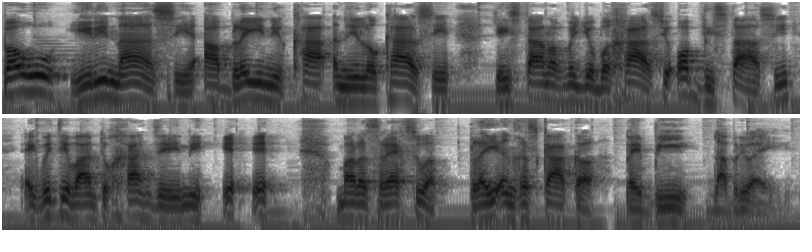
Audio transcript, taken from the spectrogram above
bou hierdie nasie. Al in die ka in die lokasie, jy staan nog met jou bagasie op die stasie. Ek weet nie waar toe gaan jy nie. maar is reg so. Bly ingeskakel by BWA.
